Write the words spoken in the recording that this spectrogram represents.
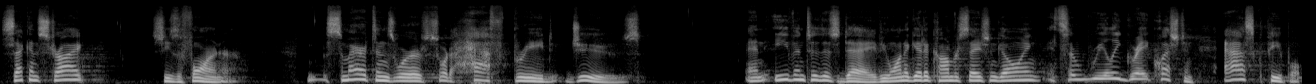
Second strike, she's a foreigner. Samaritans were sort of half breed Jews. And even to this day, if you want to get a conversation going, it's a really great question. Ask people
